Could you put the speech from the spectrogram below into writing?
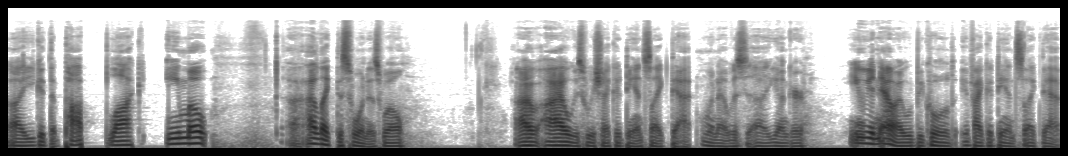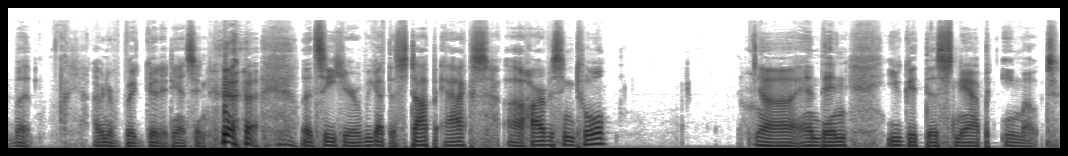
Uh, you get the pop lock emote. I like this one as well. I, I always wish I could dance like that when I was uh, younger even now, I would be cool if I could dance like that, but I've never been good at dancing. Let's see here. We got the stop axe uh, harvesting tool, uh, and then you get the snap emote,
